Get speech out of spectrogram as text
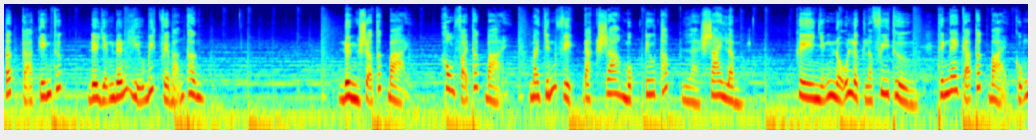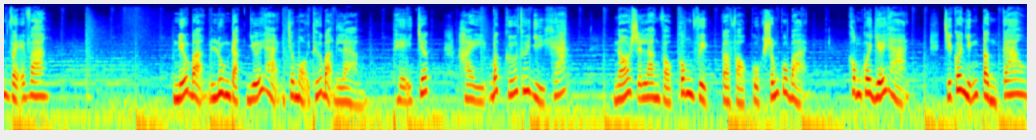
Tất cả kiến thức đều dẫn đến hiểu biết về bản thân. Đừng sợ thất bại, không phải thất bại mà chính việc đặt ra mục tiêu thấp là sai lầm. Khi những nỗ lực là phi thường, thì ngay cả thất bại cũng vẻ vang. Nếu bạn luôn đặt giới hạn cho mọi thứ bạn làm, thể chất hay bất cứ thứ gì khác, nó sẽ lan vào công việc và vào cuộc sống của bạn. Không có giới hạn, chỉ có những tầng cao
